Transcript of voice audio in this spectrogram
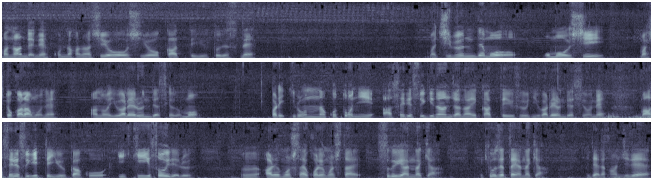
まあ、なんでねこんな話をしようかっていうとですね、まあ、自分でも思うし、まあ、人からもねあの言われるんですけどもやっぱりいろんなことに焦りすぎなんじゃないかっていうふうに言われるんですよね。まあ、焦りすぎっていうかこう生き急いでる、うん、あれもしたいこれもしたい。すぐやんなきゃ。今日絶対やんなきゃ。みたいな感じで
